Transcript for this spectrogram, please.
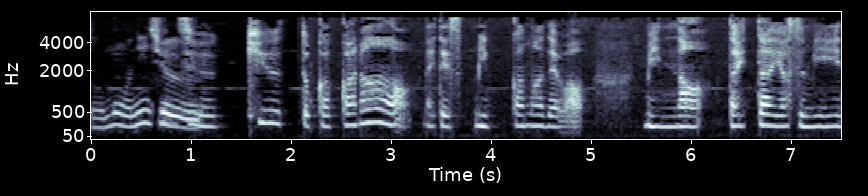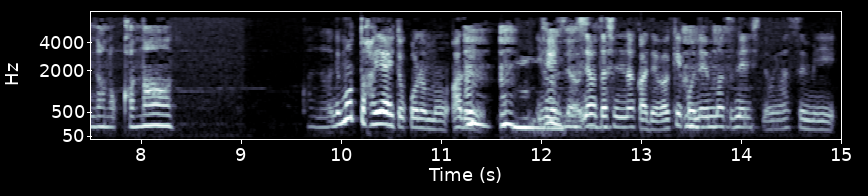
と、もう20、29とかからだいたい3日まではみんなだいたい休みなのかな。かな。で、もっと早いところもあうるんうん。イメージだよね。そうです私の中では。結構年末年始のお休み。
